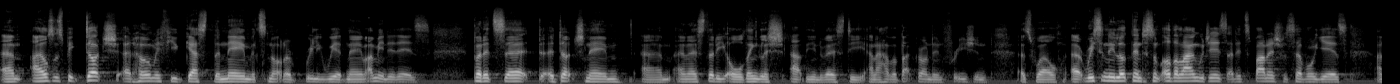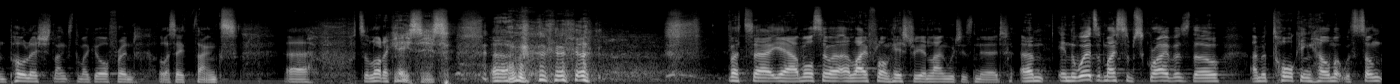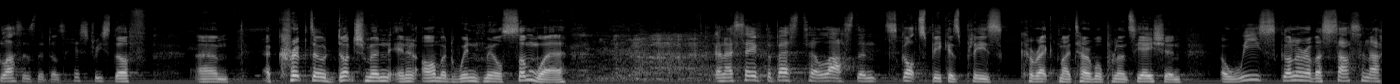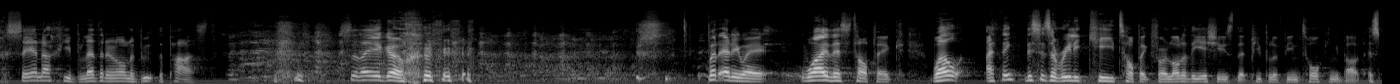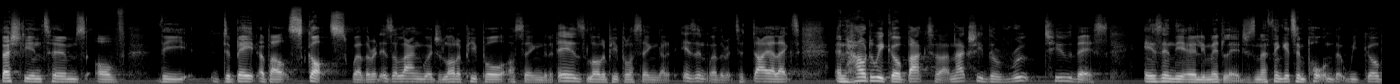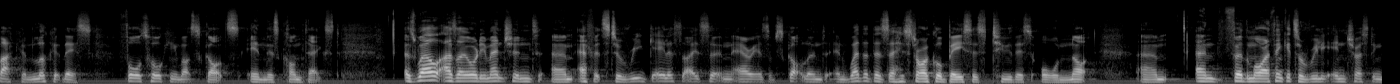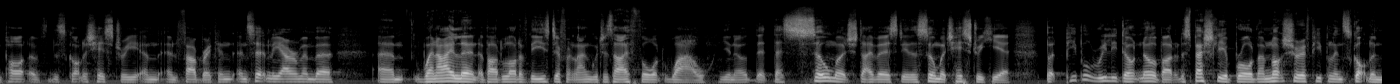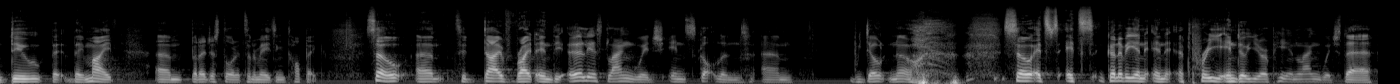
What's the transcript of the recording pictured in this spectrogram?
Um, I also speak Dutch at home. If you guessed the name, it's not a really weird name. I mean, it is. But it's a, a Dutch name, um, and I study Old English at the university, and I have a background in Frisian as well. Uh, recently looked into some other languages. I did Spanish for several years, and Polish, thanks to my girlfriend. Well, I say thanks. Uh, it's a lot of cases. Um, but uh, yeah, I'm also a, lifelong history and languages nerd. Um, in the words of my subscribers, though, I'm a talking helmet with sunglasses that does history stuff, um, a crypto Dutchman in an armored windmill somewhere, and I saved the best till last, and Scott speakers, please correct my terrible pronunciation. A wee scunner of a Sassenach Seanach he blethering on about the past. so there you go. But anyway, why this topic? Well, I think this is a really key topic for a lot of the issues that people have been talking about, especially in terms of the debate about Scots, whether it is a language. A lot of people are saying that it is, a lot of people are saying that it isn't, whether it's a dialect. And how do we go back to that? And actually, the root to this is in the early Middle Ages. And I think it's important that we go back and look at this for talking about Scots in this context. As well as I already mentioned, um, efforts to re-Gaelicize certain areas of Scotland and whether there's a historical basis to this or not. Um, and furthermore, I think it's a really interesting part of the Scottish history and, and fabric. And, and certainly I remember um, when I learned about a lot of these different languages, I thought, wow, you know, that there's so much diversity, there's so much history here, but people really don't know about it, especially abroad. And I'm not sure if people in Scotland do, they might, um, but I just thought it's an amazing topic. So, um, to dive right in, the earliest language in Scotland, um, we don't know. so, it's, it's going to be in, in a pre Indo European language there.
